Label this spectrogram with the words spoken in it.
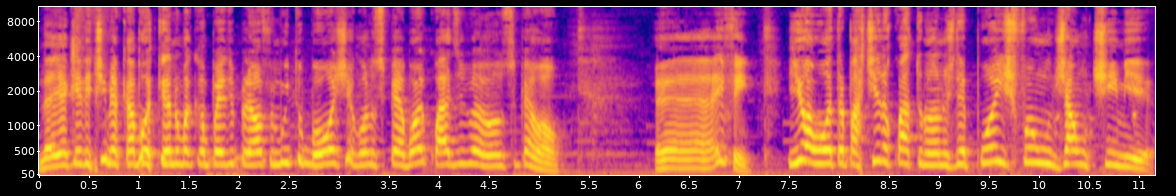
Daí aquele time acabou tendo uma campanha de playoff muito boa, chegou no Super Bowl e quase ganhou o Super Bowl. É, enfim. E a outra partida, quatro anos depois, foi um, já um time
